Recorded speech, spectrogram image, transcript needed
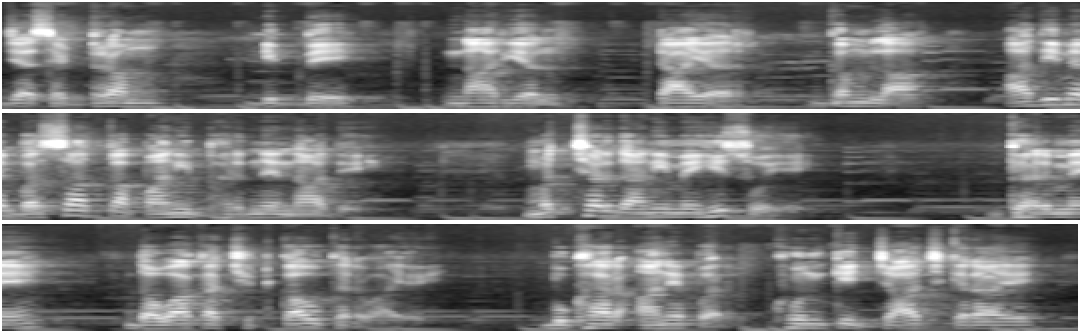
जैसे ड्रम, डिब्बे, नारियल, टायर, गमला आदि में बरसात का पानी भरने ना दे। मच्छरदानी में ही सोए। घर में दवा का छिटकाव करवाए। बुखार आने पर खून की जाँच कराए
